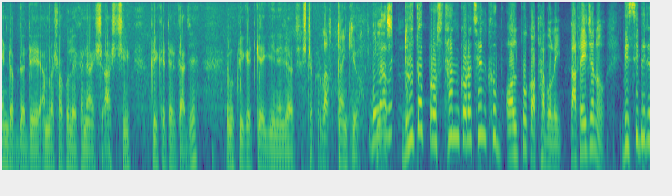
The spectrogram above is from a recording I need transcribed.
এন্ড অফ দ্য ডে আমরা সকলে এখানে আসছি ক্রিকেটের কাজে এবং ক্রিকেটকে এগিয়ে নিয়ে যাওয়ার চেষ্টা করব। থ্যাংক ইউ দ্রুত প্রস্থান করেছেন খুব অল্প কথা বলেই তাতেই যেন বিসিবির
